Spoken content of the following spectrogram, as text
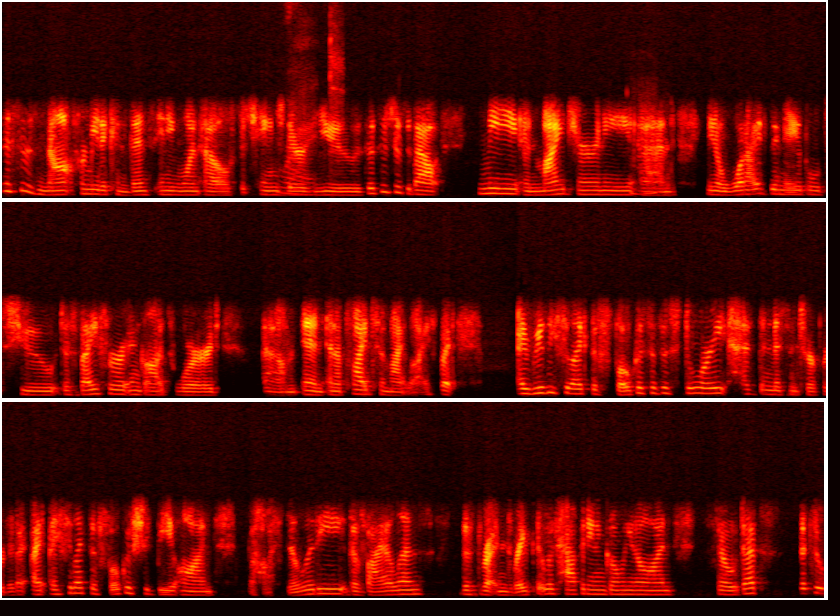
this is not for me to convince anyone else to change their views. This is just about me and my journey Mhm. and you know what I've been able to decipher in God's word um, and and applied to my life. But I really feel like the focus of the story has been misinterpreted. I, I feel like the focus should be on the hostility, the violence, the threatened rape that was happening and going on. So that's that's a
